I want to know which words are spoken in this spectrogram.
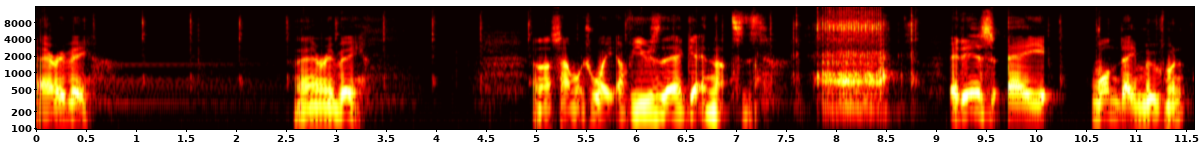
There he be. There he be. And that's how much weight I've used there getting that to... It is a one day movement.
